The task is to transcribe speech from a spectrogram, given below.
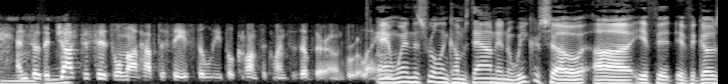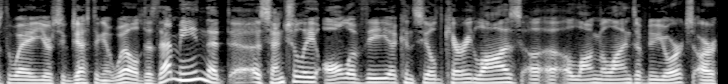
Mm-hmm. And so the mm-hmm. justices will not have to face the lethal consequences of their own ruling. And when this ruling comes down in a week or so, uh, if it if it goes the way you're suggesting it will, does that mean that uh, essentially all of the uh, concealed carry laws uh, uh, along the lines of New York's are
